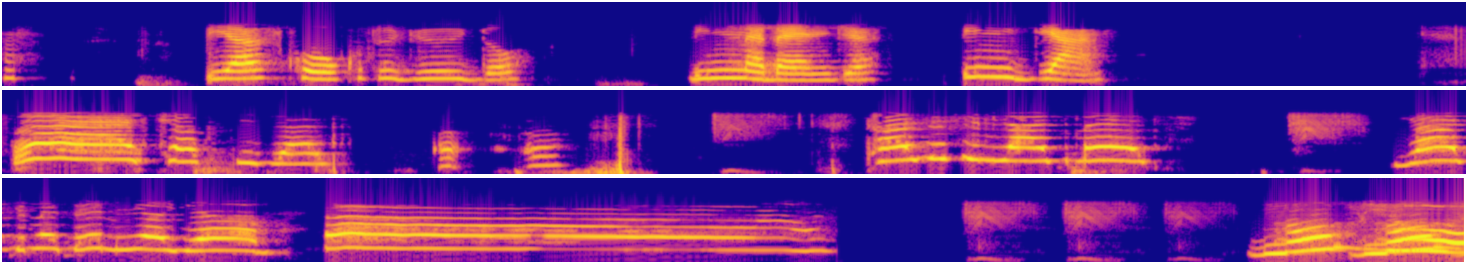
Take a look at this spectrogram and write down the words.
Biraz korkutucuydu. Binme bence. Bineceğim. Vay çok güzel. Kardeşim yardım et. Yardım edemiyorum. Aa! Ne oluyor?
